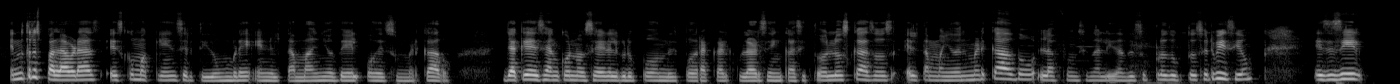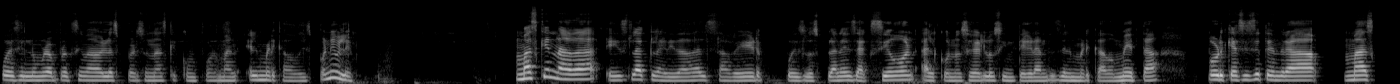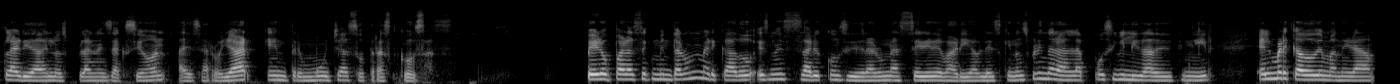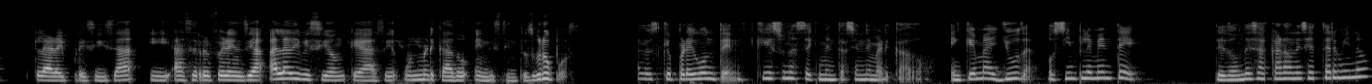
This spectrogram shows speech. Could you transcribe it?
En otras palabras, es como aquella incertidumbre en el tamaño del o de su mercado, ya que desean conocer el grupo donde podrá calcularse en casi todos los casos el tamaño del mercado, la funcionalidad de su producto o servicio, es decir, pues el número aproximado de las personas que conforman el mercado disponible. Más que nada es la claridad al saber pues los planes de acción, al conocer los integrantes del mercado meta, porque así se tendrá más claridad en los planes de acción a desarrollar, entre muchas otras cosas. Pero para segmentar un mercado es necesario considerar una serie de variables que nos brindarán la posibilidad de definir el mercado de manera clara y precisa y hace referencia a la división que hace un mercado en distintos grupos. A los que pregunten qué es una segmentación de mercado, en qué me ayuda o simplemente de dónde sacaron ese término,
